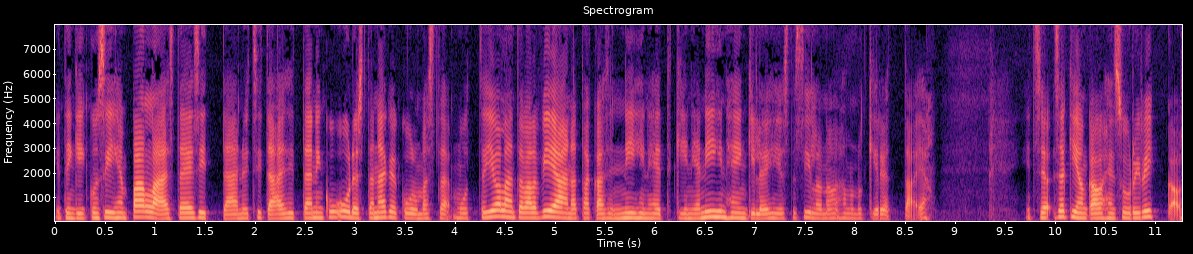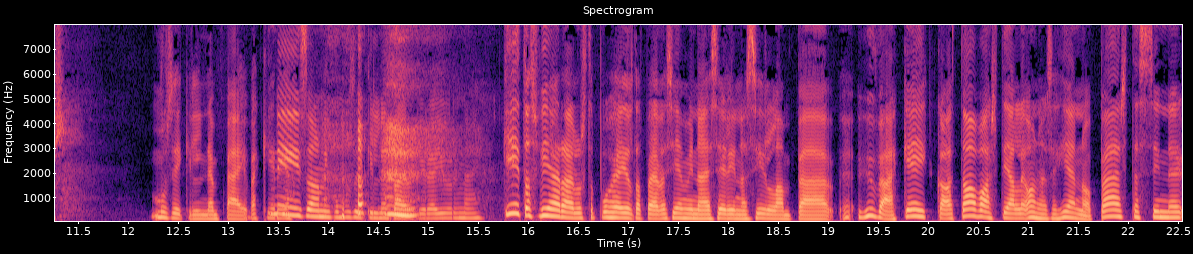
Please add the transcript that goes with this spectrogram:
jotenkin kun siihen pallaa ja sitä esittää, nyt sitä esittää niin kuin uudesta näkökulmasta, mutta jollain tavalla vie aina takaisin niihin hetkiin ja niihin henkilöihin, joista silloin on halunnut kirjoittaa. Ja, et se, sekin on kauhean suuri rikkaus musiikillinen päiväkirja. Niin, se on niin kuin musiikillinen päiväkirja juuri näin. Kiitos vierailusta puheiltapäivä Siemina ja Selina Sillanpää. Hyvää keikkaa Tavastialle. Onhan se hienoa päästä sinne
